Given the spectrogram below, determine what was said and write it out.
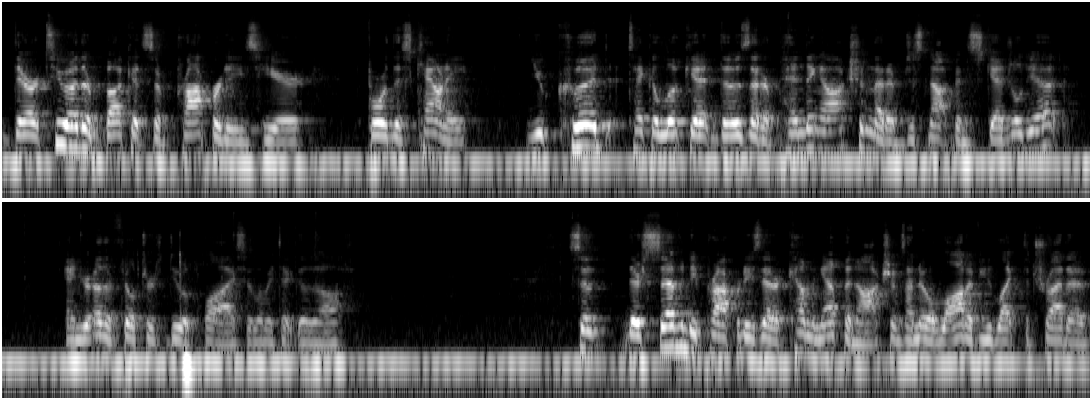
there are two other buckets of properties here for this county. You could take a look at those that are pending auction that have just not been scheduled yet, and your other filters do apply. So let me take those off. So there's 70 properties that are coming up in auctions. I know a lot of you like to try to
